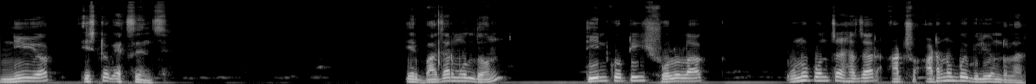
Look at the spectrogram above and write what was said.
নিউ ইয়র্ক স্টক এক্সচেঞ্জ। এর বাজার মূলধন তিন কোটি ষোলো লাখ উনপঞ্চাশ হাজার আটশো আটানব্বই বিলিয়ন ডলার।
